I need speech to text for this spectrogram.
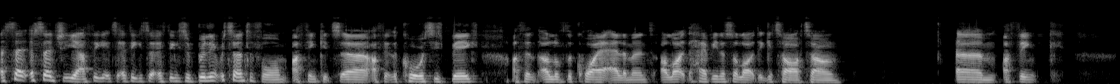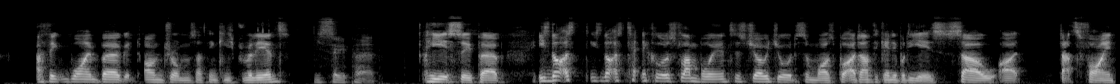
essentially, yeah, I think it's I think it's a, I think it's a brilliant return to form. I think it's uh, I think the chorus is big. I think I love the quiet element. I like the heaviness. I like the guitar tone. Um, I think I think Weinberg on drums. I think he's brilliant. He's superb. He is superb. He's not as he's not as technical or as flamboyant as Joey Jordison was, but I don't think anybody is. So uh, that's fine,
